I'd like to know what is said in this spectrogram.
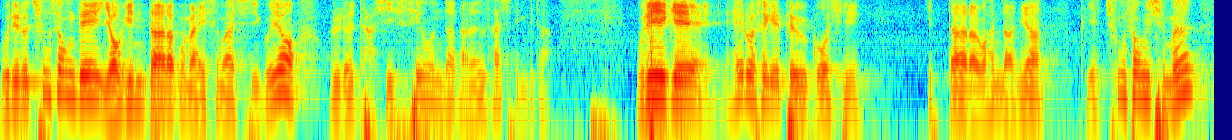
우리를 충성되이 여긴다라고 말씀하시고요. 우리를 다시 세운다라는 사실입니다. 우리에게 헤롯에게 배울 것이 있다라고 한다면 그의 충성심을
